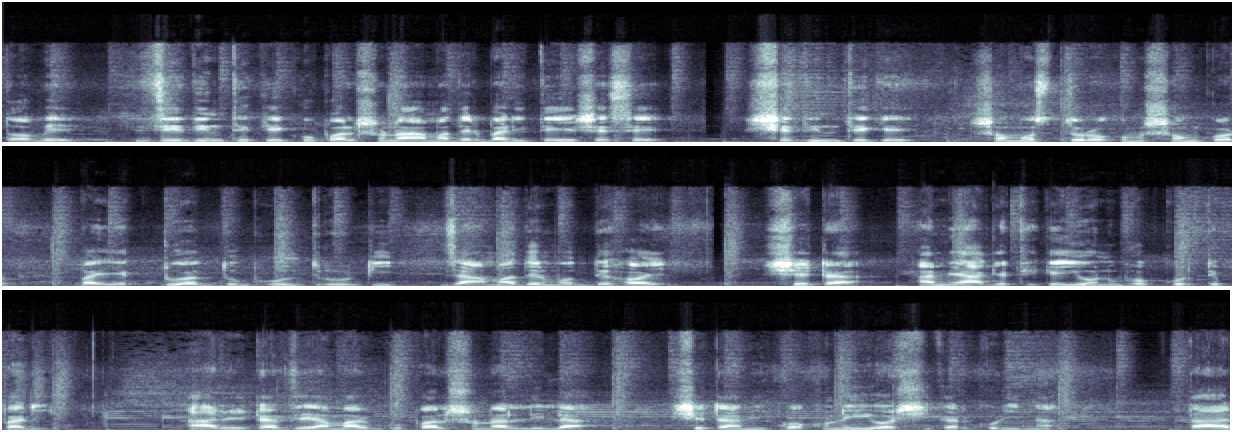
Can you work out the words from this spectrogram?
তবে যেদিন থেকে গোপাল সোনা আমাদের বাড়িতে এসেছে, সেদিন থেকে সমস্ত রকম সংকট বা একটু আধটু ভুল ত্রুটি যা আমাদের মধ্যে হয় সেটা আমি আগে থেকেই অনুভব করতে পারি। আর এটা যে আমার গোপাল সোনার লীলা, সেটা আমি কখনোই অস্বীকার করি না। তার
